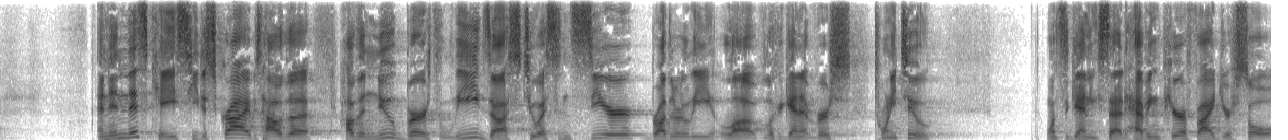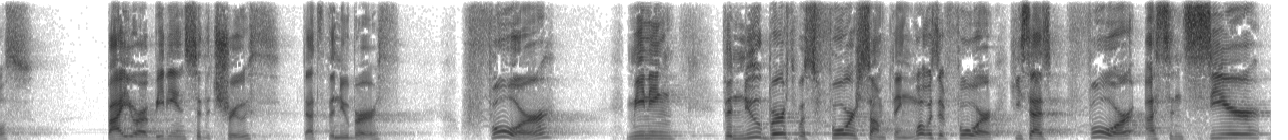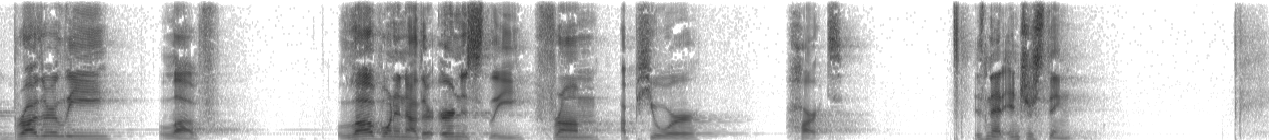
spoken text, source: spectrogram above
And in this case, he describes how the, how the new birth leads us to a sincere brotherly love. Look again at verse 22. Once again, he said, Having purified your souls by your obedience to the truth, that's the new birth, for, meaning the new birth was for something. What was it for? He says, for a sincere brotherly love. Love one another earnestly from a pure heart. Isn't that interesting?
